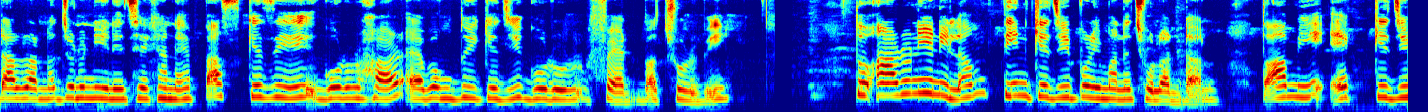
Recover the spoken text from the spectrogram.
ডাল রান্নার জন্য নিয়ে নিয়েছি এখানে পাঁচ কেজি গরুর হাড় এবং দুই কেজি গরুর ফ্যাট বা চর্বি। তো আরও নিয়ে নিলাম তিন কেজি পরিমাণে ছোলার ডাল। তো আমি এক কেজি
